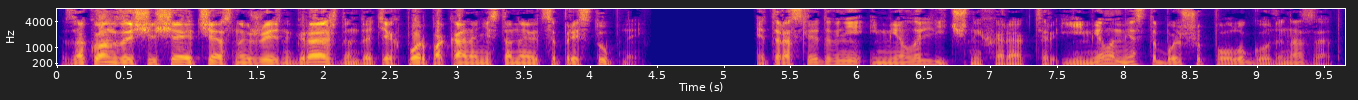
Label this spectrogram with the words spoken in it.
Закон защищает частную жизнь граждан до тех пор, пока она не становится преступной. Это расследование имело личный характер и имело место больше полугода назад.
